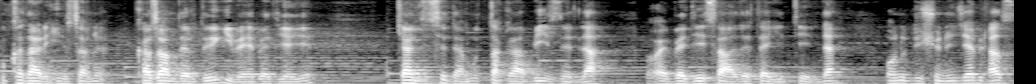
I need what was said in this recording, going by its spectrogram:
bu kadar insanı kazandırdığı gibi ebediyeyi kendisi de mutlaka biiznillah o ebedi saadete gittiğinde onu düşününce biraz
